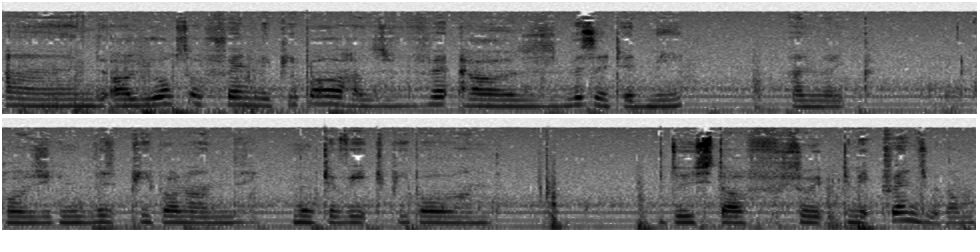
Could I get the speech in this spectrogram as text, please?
And a lot of friendly people has vi- has visited me and like cause you can visit people and motivate people and do stuff so to make friends with them.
